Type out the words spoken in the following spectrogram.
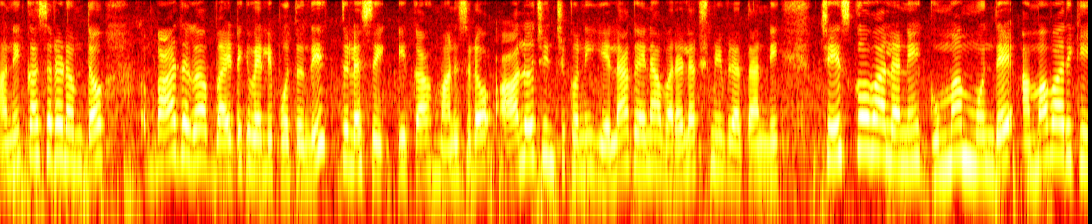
అని కసరడంతో బాధగా బయటికి వెళ్ళిపోతుంది తులసి. ఇక మనసులో ఆలోచించుకొని ఎలాగైనా వరలక్ష్మి వ్రతాన్ని చేసుకోవాలని గుమ్మం ముందే అమ్మవారికి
